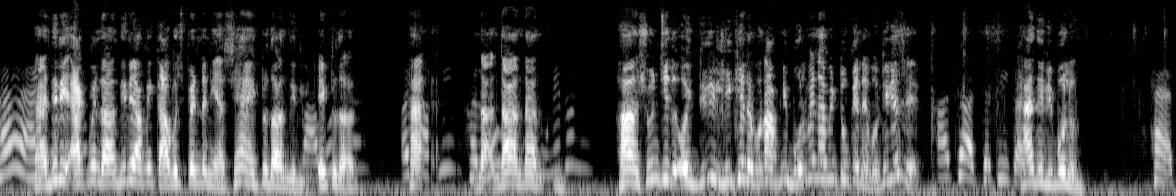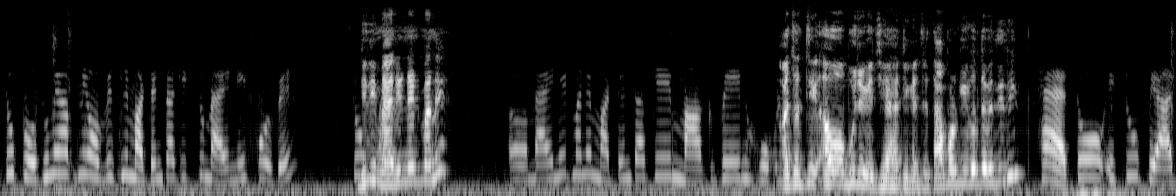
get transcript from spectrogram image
হ্যাঁ হ্যাঁ দিদি এক মিনিট দাঁড়ান দিদি আমি কাগজ পেনটা নিয়ে আসি। হ্যাঁ একটু দাঁড়ান দিদি একটু দাঁড়ান। হ্যাঁ দাঁড়ান দাঁড়ান। হ্যাঁ শুনছি ওই দিদি লিখে নেব না আপনি বলবেন আমি টুকে নেব ঠিক আছে? আচ্ছা আচ্ছা ঠিক আছে। হ্যাঁ দিদি বলুন। হ্যাঁ তো প্রথমে আপনি অবভিয়াসলি মাটনটাকে একটু ম্যারিনেট করবেন। দিদি ম্যারিনেট মানে? ম্যারিনেট মানে মাটনটাকে মাখবেন আচ্ছা ঠিক ও বুঝে গেছি। হ্যাঁ ঠিক আছে। তারপর কি করতে হবে দিদি? হ্যাঁ তো একটু পেঁয়াজ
